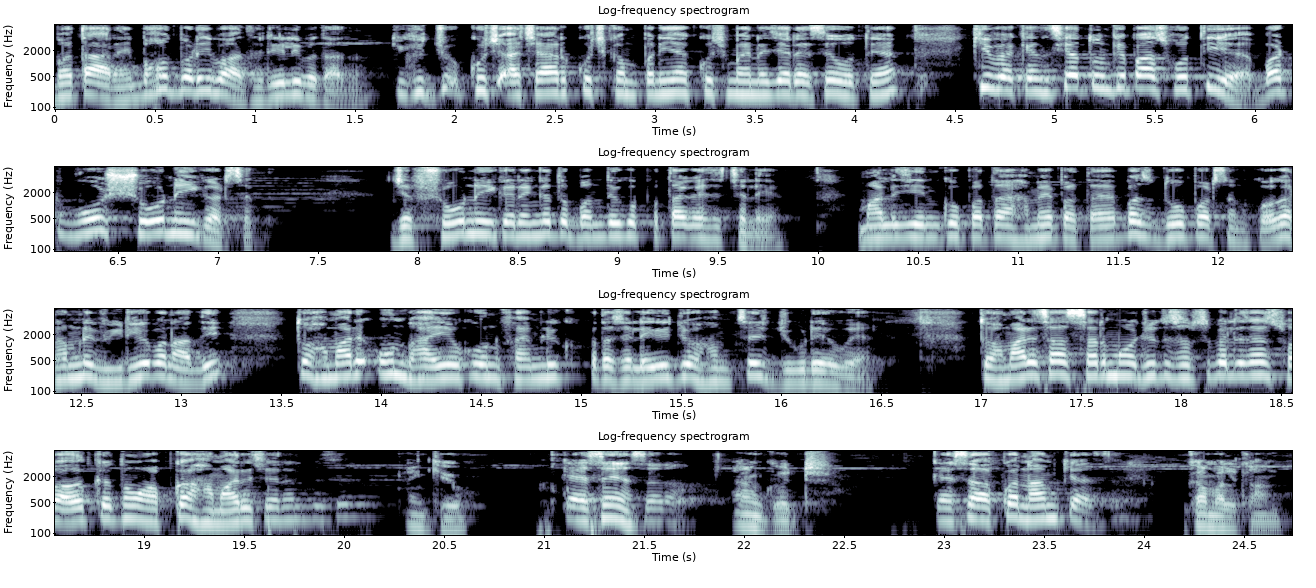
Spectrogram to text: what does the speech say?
बता रहे हैं। बहुत बड़ी बात है रियली बता दूँ। क्योंकि जो कुछ आचार कुछ कंपनियाँ कुछ मैनेजर ऐसे होते हैं कि वैकेंसियाँ तो उनके पास होती है बट वो शो नहीं कर सकते। जब शो नहीं करेंगे तो बंदे को पता कैसे चलेगा मान लीजिए इनको पता है हमें पता है बस दो पर्सन को। अगर हमने वीडियो बना दी तो हमारे उन भाइयों को उन फैमिली को पता चलेगी जो हमसे जुड़े हुए हैं। तो हमारे साथ सर मौजूद है। सबसे पहले सर स्वागत करता हूँ आपका हमारे चैनल पर सर। थैंक यू कैसे हैं सर आप? आई एम गुड कैसा आपका नाम क्या है सर? कमलकांत।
